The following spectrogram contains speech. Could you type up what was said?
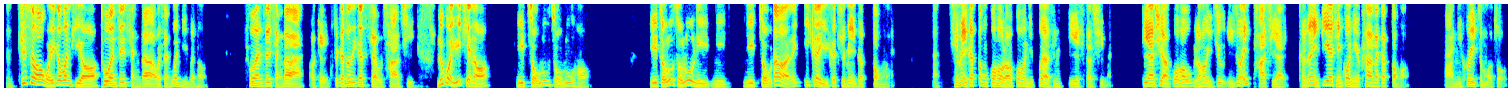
嗯，其实哦，我一个问题哦，突然间想到啊，我想问你们哦，突然间想到啊，OK，这个是一个小插曲。如果有一天哦，你走路走路哦，你走路走路，你你你走到了那一个一个前面一个洞嘛，啊，前面一个洞过后，然后过后你不小心跌下去嘛，跌下去了过后，然后你就你就哎爬起来，可是你第二天过你又看到那个洞哦，啊，你会怎么做？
